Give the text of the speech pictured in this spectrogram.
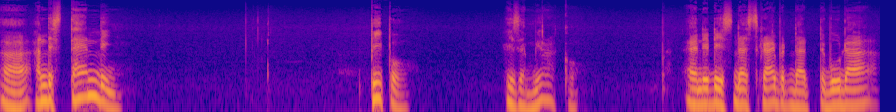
Uh, understanding people is a miracle. And it is described that the Buddha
